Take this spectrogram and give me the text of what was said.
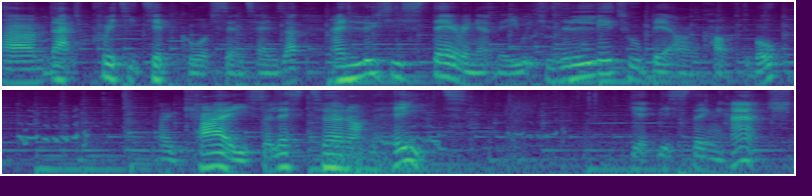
Um, that's pretty typical of Sentenza. And Lucy's staring at me, which is a little bit uncomfortable. Okay, so let's turn up the heat. Get this thing hatched.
